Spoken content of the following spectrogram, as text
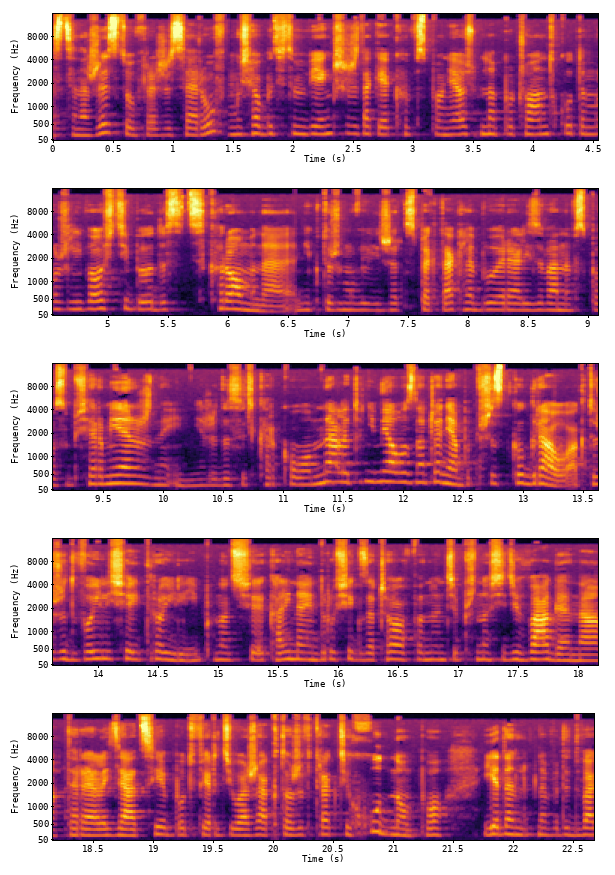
scenarzystów, reżyserów musiał być tym większy, że tak jak wspomniałyśmy na początku, te możliwości były dosyć skromne. Niektórzy mówili, że spektakle były realizowane w sposób siermiężny, inni, że dosyć karkołomny, ale to nie miało znaczenia, bo wszystko grało. Aktorzy dwoili się i troili. Ponoć Kalina Jędrusik zaczęła w pewnym momencie przynosić wagę na te realizacje, bo twierdziła, że aktorzy w trakcie chudną po jeden lub nawet dwa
